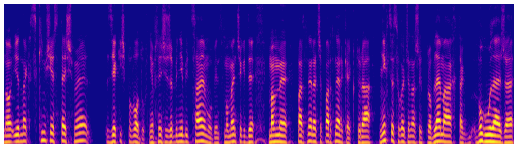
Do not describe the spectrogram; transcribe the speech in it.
no jednak z kimś jesteśmy z jakichś powodów, nie w sensie, żeby nie być samemu, więc w momencie, gdy mamy partnera czy partnerkę, która nie chce słuchać o naszych problemach, tak w ogóle, że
